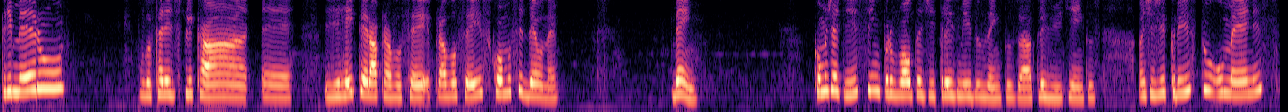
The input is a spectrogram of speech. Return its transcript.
primeiro gostaria de explicar, é, de reiterar para você, para vocês como se deu, né? Bem, como já disse, por volta de 3200 a 3500 a.C., o Menes,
